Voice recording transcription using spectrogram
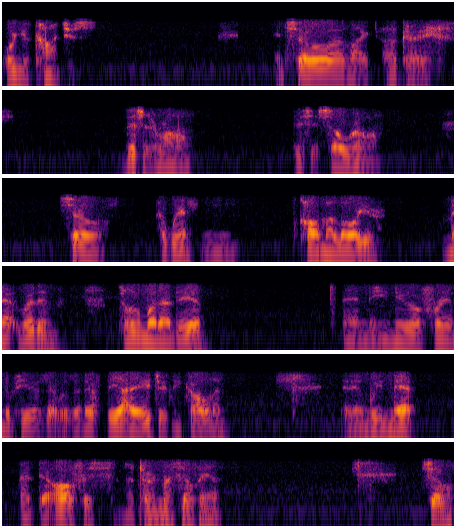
or your conscience. And so I'm like, okay, this is wrong. This is so wrong. So I went and called my lawyer, met with him, told him what I did. And he knew a friend of his that was an FBI agent. He called him. And then we met at the office, and I turned myself in. So,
